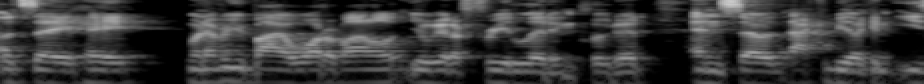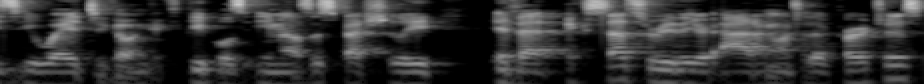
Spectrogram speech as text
let's say, hey, whenever you buy a water bottle, you'll get a free lid included. And so that can be like an easy way to go and get people's emails, especially if that accessory that you're adding onto their purchase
